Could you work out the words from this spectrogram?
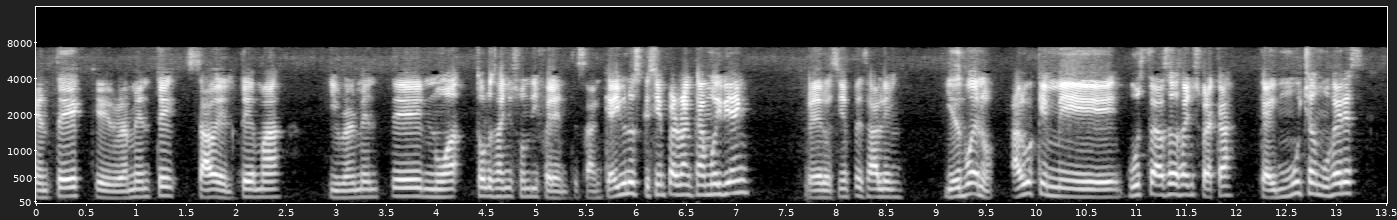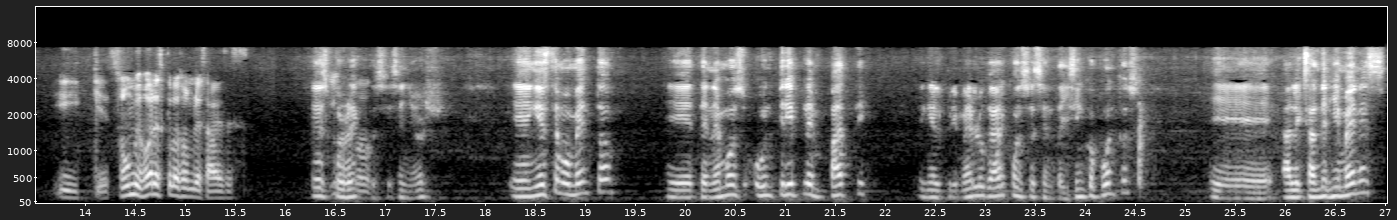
gente que realmente sabe del tema y realmente no todos los años son diferentes, aunque hay unos que siempre arrancan muy bien, pero siempre salen. Y es bueno, algo que me gusta hace dos años para acá, que hay muchas mujeres y que son mejores que los hombres a veces. Es correcto, sí señor. En este momento eh, tenemos un triple empate en el primer lugar con 65 puntos. Eh, Alexander Jiménez,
